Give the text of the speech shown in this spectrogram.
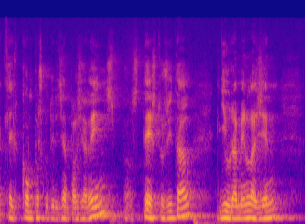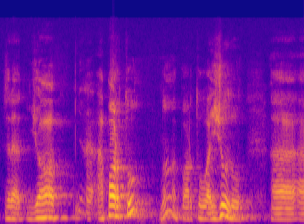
aquell compost que utilitzem pels jardins, pels testos i tal, lliurement la gent, és a dir, jo aporto, no? aporto, ajudo a, a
